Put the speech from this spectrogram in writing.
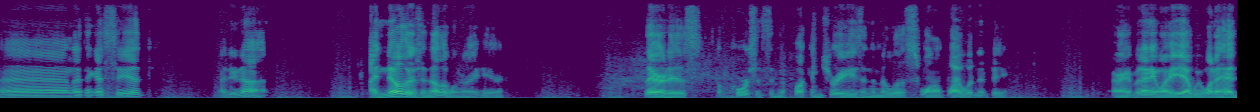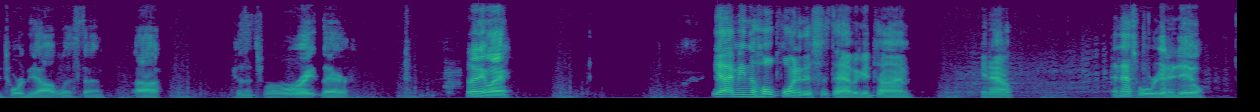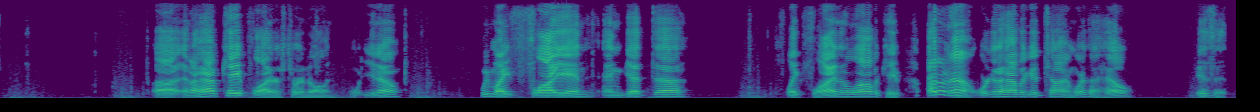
And I think I see it. I do not. I know there's another one right here. There it is. Of course it's in the fucking trees in the middle of the swamp. Why wouldn't it be? Alright, but anyway, yeah, we want to head toward the obelisk then. Uh, because it's right there. But anyway, yeah, I mean, the whole point of this is to have a good time, you know? And that's what we're going to do. Uh, and I have cave flyers turned on, you know? we might fly in and get, uh, like flying in a lava cave. I don't know. We're going to have a good time. Where the hell is it?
